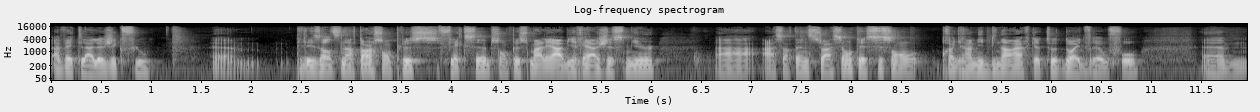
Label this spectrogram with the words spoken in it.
avec la logique floue. Euh, puis les ordinateurs sont plus flexibles, sont plus malléables, ils réagissent mieux à, à certaines situations que s'ils sont programmés binaires, que tout doit être vrai ou faux. Euh,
